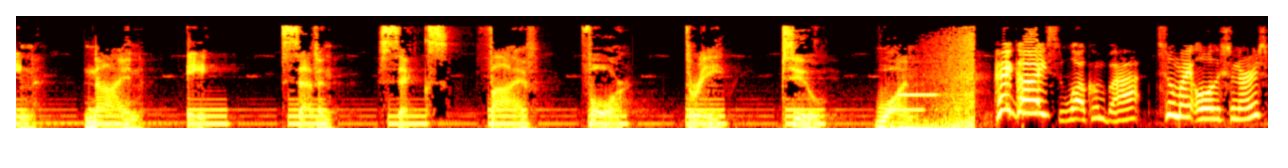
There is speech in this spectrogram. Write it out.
nine, eight, seven, six, five, four, three, two, one. Hey guys, welcome back to my old listeners.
